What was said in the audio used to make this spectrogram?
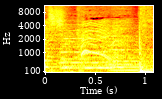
Shakira, Shakira.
